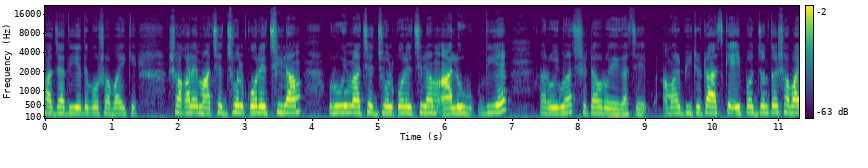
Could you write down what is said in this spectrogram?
ভাজা দিয়ে দেবো সবাইকে। সকালে মাছের ঝোল করেছিলাম, রুই মাছের ঝোল করেছিলাম, আলু দিয়ে। রুই মাছ সেটাও রয়ে গেছে। আমার ভিডিওটা আজকে এই পর্যন্ত সবাই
